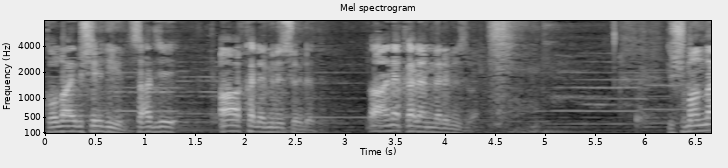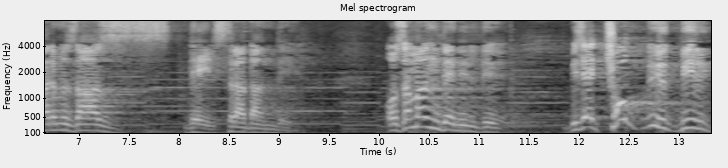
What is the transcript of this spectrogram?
Kolay bir şey değil. Sadece A kalemini söyledim. Daha ne kalemlerimiz var. Düşmanlarımız da az değil, sıradan değil. O zaman denildi. Bize çok büyük bir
